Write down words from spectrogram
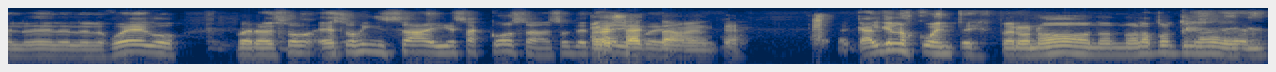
el, el, juego, pero eso, esos insights, esas cosas, esos detalles. Pues, Exactamente. que alguien los cuente, pero no, no, no la oportunidad de ver.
